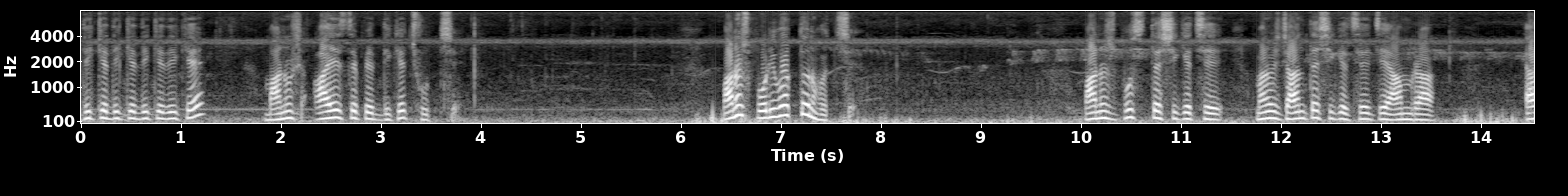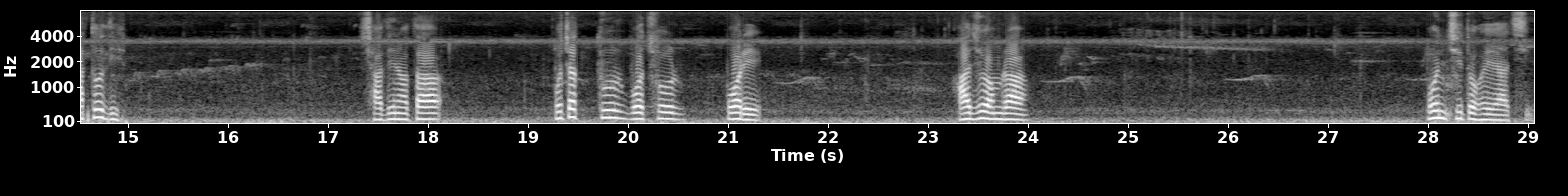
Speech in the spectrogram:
দিকে দিকে দিকে দিকে মানুষ আইএসএফের দিকে ছুটছে। মানুষ পরিবর্তন হচ্ছে। মানুষ বুঝতে শিখেছে, মানুষ জানতে শিখেছে যে আমরা এতদিন স্বাধীনতা পঁচাত্তর বছর পরে আজও আমরা বঞ্চিত হয়ে আছি।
